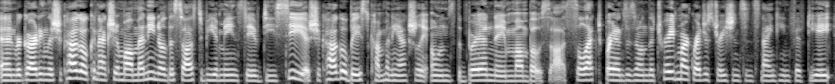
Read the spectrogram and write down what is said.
and regarding the Chicago connection, while many know the sauce to be a mainstay of DC, a Chicago based company actually owns the brand name Mumbo Sauce. Select Brands has owned the trademark registration since 1958,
